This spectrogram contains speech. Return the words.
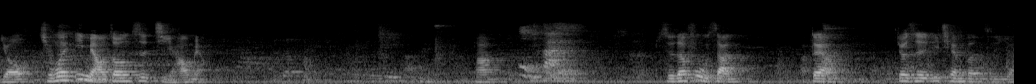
有，请问一秒钟是几毫秒？啊？负三。十的负三，对啊，就是一千分之一啊。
